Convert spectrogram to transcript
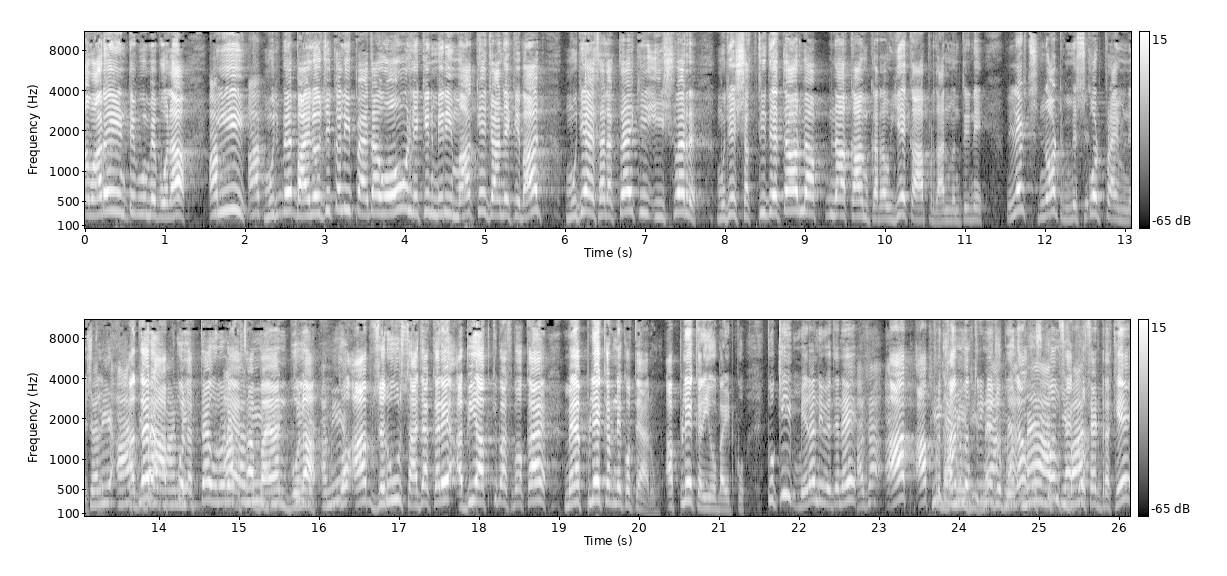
हमारे इंटरव्यू में बोला आप, कि आप- मुझमें बायोलॉजिकली पैदा हुआ हूँ लेकिन मेरी माँ के जाने के बाद मुझे ऐसा लगता है कि ईश्वर मुझे शक्ति देता है और मैं अपना काम कर रहा हूँ। ये कहा प्रधानमंत्री ने। Let's not misquote prime minister अगर आपको लगता है उन्होंने ऐसा बयान बोला तो आप ज़रूर साझा करें। अभी आपके पास मौका है मैं प्ले करने को तैयार हूँ। अप्ले प्ले करिए बाइट को। क्योंकि मेरा निवेदन है अच्छा, आप आप प्रधानमंत्री ने जो बोला उसको हम सेट रखें।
